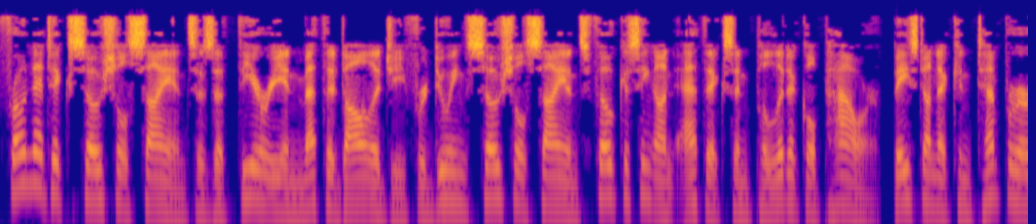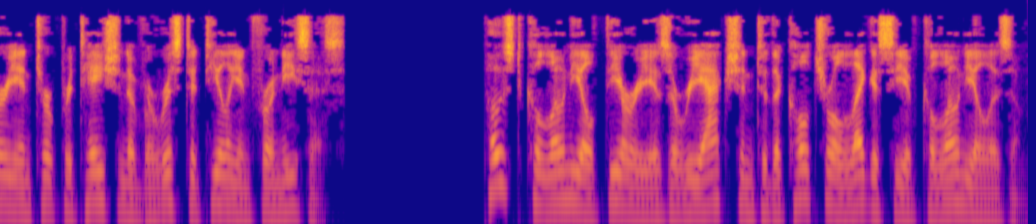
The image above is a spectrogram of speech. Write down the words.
Phronetic social science is a theory and methodology for doing social science focusing on ethics and political power, based on a contemporary interpretation of Aristotelian phronesis. Post-colonial theory is a reaction to the cultural legacy of colonialism.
